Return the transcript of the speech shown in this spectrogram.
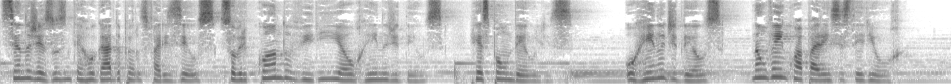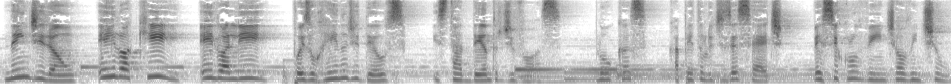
Sendo Jesus interrogado pelos fariseus sobre quando viria o reino de Deus, respondeu-lhes: O reino de Deus não vem com aparência exterior nem dirão: Ei-lo aqui, ei-lo ali, pois o reino de Deus está dentro de vós. Lucas, capítulo 17, versículo 20 ao 21.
